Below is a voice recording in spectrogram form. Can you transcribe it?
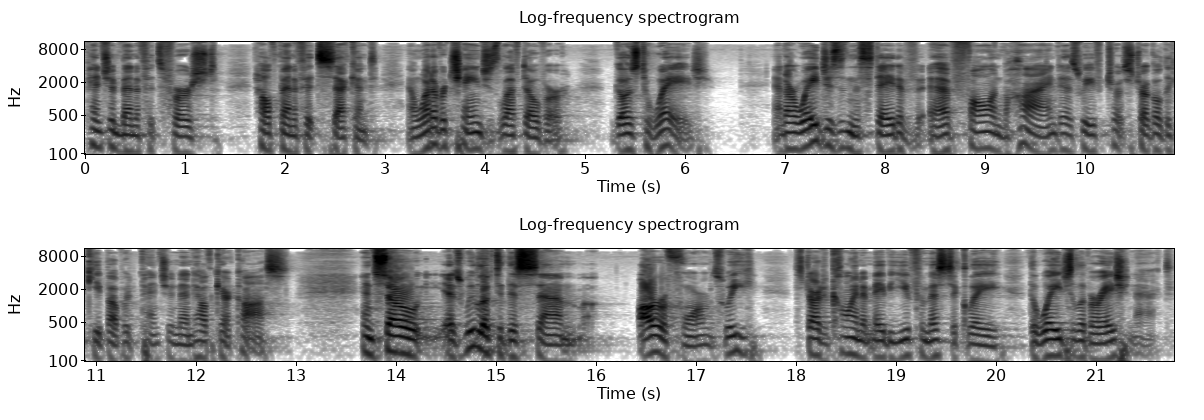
pension benefits first, health benefits second, and whatever change is left over goes to wage. And our wages in the State have, have fallen behind as we have struggled to keep up with pension and health care costs. And so as we looked at this, um, our reforms, we started calling it maybe euphemistically the Wage Liberation Act,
